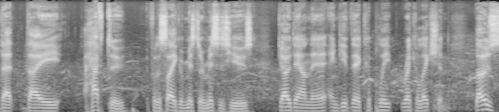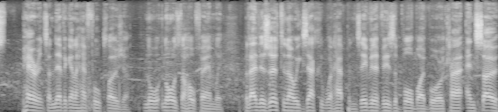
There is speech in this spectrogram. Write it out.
that they have to, for the sake of Mr. and Mrs. Hughes, go down there and give their complete recollection. Those parents are never going to have full closure, nor, nor is the whole family. But they deserve to know exactly what happens, even if it is a ball by ball account. And so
